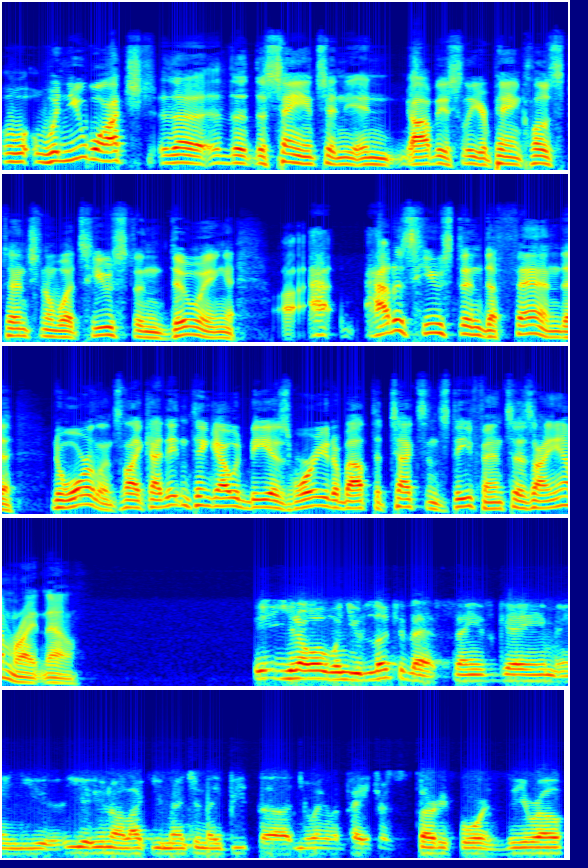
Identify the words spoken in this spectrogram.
When you watch the, the, the Saints, and, and obviously you're paying close attention to what's Houston doing, uh, how, does Houston defend New Orleans? Like, I didn't think I would be as worried about the Texans defense as I am right now. You know? When you look at that Saints game, and you you, you know, like you mentioned, they beat the New England Patriots thirty-four-zero.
